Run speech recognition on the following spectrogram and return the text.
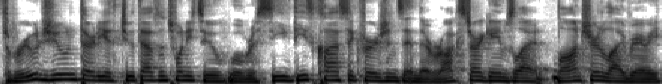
through june 30th 2022 will receive these classic versions in their rockstar games li- launcher library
